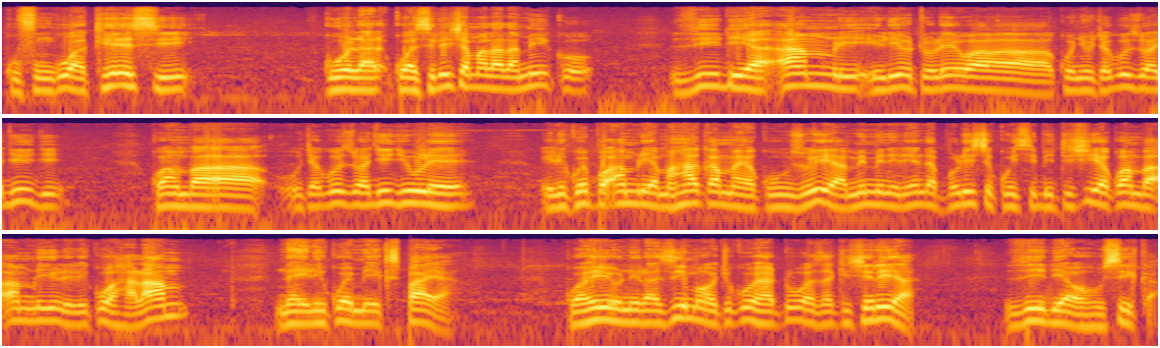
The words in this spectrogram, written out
kufungua kesi kula, kuwasilisha malalamiko dhidi ya amri iliyotolewa kwenye uchaguzi wa jiji kwamba uchaguzi wa jiji ule ilikuwepo amri ya mahakama ya kuuzuia. Mimi nilienda polisi kuithibitishia kwamba amri ile ilikuwa haramu na ilikuwa imeexpire. Kwa hiyo ni lazima wachukue hatua za kisheria dhidi ya wahusika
